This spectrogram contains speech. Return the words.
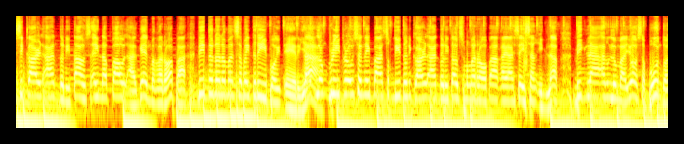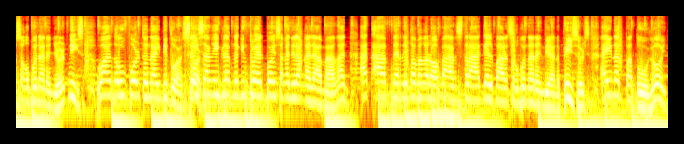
si Carl Anthony Towns ay na-foul again mga ropa dito na naman sa may 3-point area. Tatlong free throws ang naipasok dito ni Carl Anthony Towns mga ropa kaya sa isang iglap, bigla ang lumayo sa punto sa kupunan ng New York Knicks. 104 to 92 ang score. Sa isang iglap, naging 12 points sa kanilang kalamangan. At after nito mga ropa, ang struggle para sa kupunan ng Indiana Pacers ay nagpatuloy.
